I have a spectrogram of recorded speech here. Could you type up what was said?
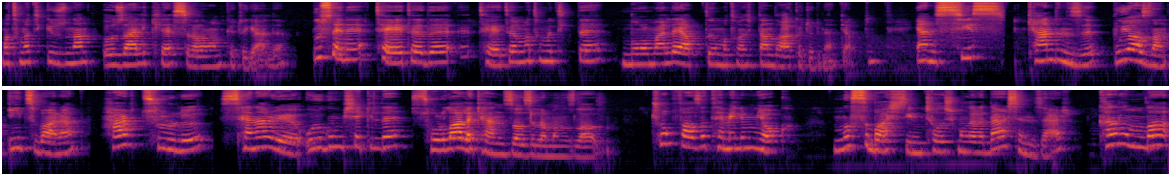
matematik yüzünden özellikle sıralamam kötü geldi. Bu sene TYT'de, TYT matematikte normalde yaptığım matematikten daha kötü bir net yaptım. Yani siz kendinizi bu yazdan itibaren her türlü senaryoya uygun bir şekilde sorularla kendinizi hazırlamanız lazım. Çok fazla temelim yok. Nasıl başlayayım çalışmalara derseniz eğer kanalımda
